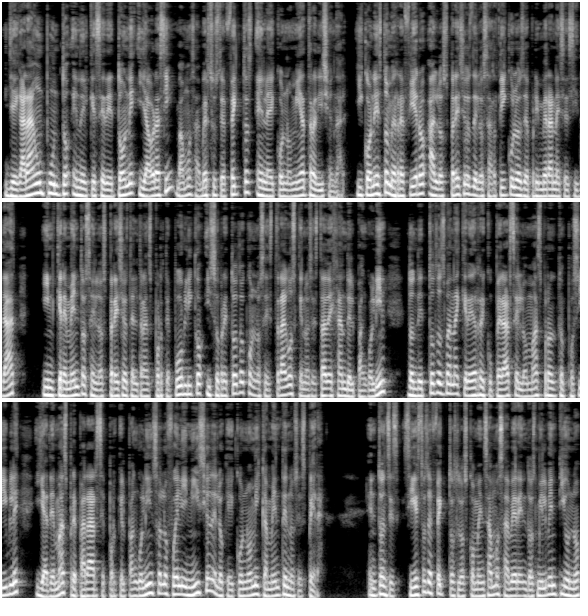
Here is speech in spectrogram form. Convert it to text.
llegará a un punto en el que se detone y ahora sí vamos a ver sus efectos en la economía tradicional. Y con esto me refiero a los precios de los artículos de primera necesidad, incrementos en los precios del transporte público y sobre todo con los estragos que nos está dejando el pangolín, donde todos van a querer recuperarse lo más pronto posible y además prepararse porque el pangolín solo fue el inicio de lo que económicamente nos espera. Entonces, si estos efectos los comenzamos a ver en 2021,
